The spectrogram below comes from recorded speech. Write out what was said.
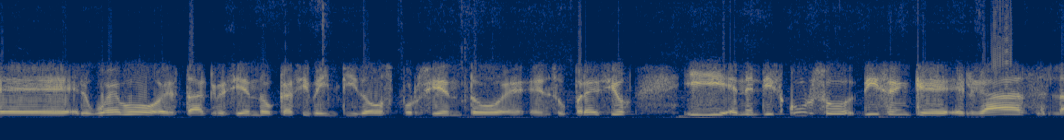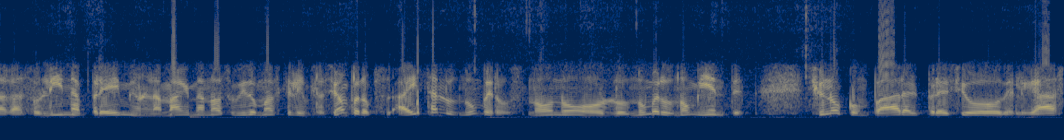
eh, el huevo está creciendo casi 22% e- en su precio y en el discurso dicen que el gas, la gasolina premium, la magna no ha subido más que la inflación, pero pues ahí están los números, no no los números no mienten. Si uno compara el precio del gas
